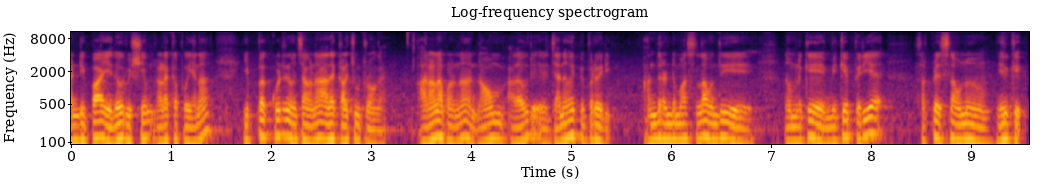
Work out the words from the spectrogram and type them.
கண்டிப்பாக ஏதோ ஒரு விஷயம் நடக்க போய் ஏன்னா இப்போ கூட்டணி வச்சாங்கன்னா அதை கழிச்சு விட்ருவாங்க அதனால் பண்ணால் நவம் அதாவது ஜனவரி பிப்ரவரி அந்த ரெண்டு மாதம்லாம் வந்து நம்மளுக்கு மிகப்பெரிய சர்ப்ரைஸ்லாம் ஒன்றும் இருக்குது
